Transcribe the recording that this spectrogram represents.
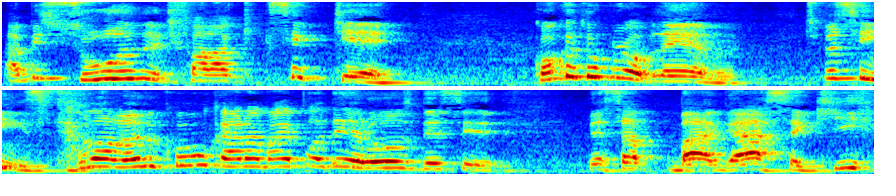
absurda de falar o que, que você quer. Qual que é o teu problema? Tipo assim, você tá falando com o cara mais poderoso desse, dessa bagaça aqui.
